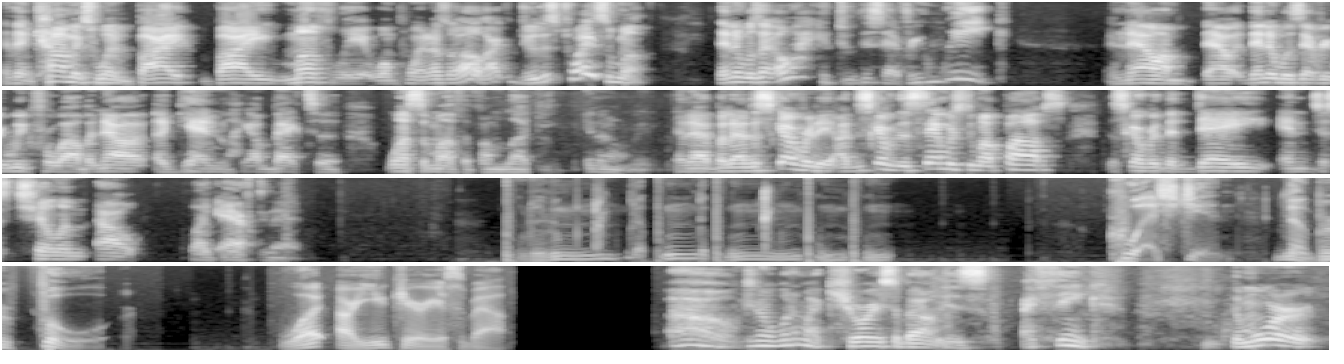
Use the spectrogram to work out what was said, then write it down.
and then comics went by by monthly at one point. I was like, oh, I could do this twice a month. Then it was like, oh, I could do this every week. And now I'm now then it was every week for a while, but now again, like I'm back to once a month if I'm lucky, you know. And I, but I discovered it. I discovered the sandwich through my pops. Discovered the day and just chilling out like after that. Question number four. What are you curious about? Oh, you know, what am I curious about is I think the more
